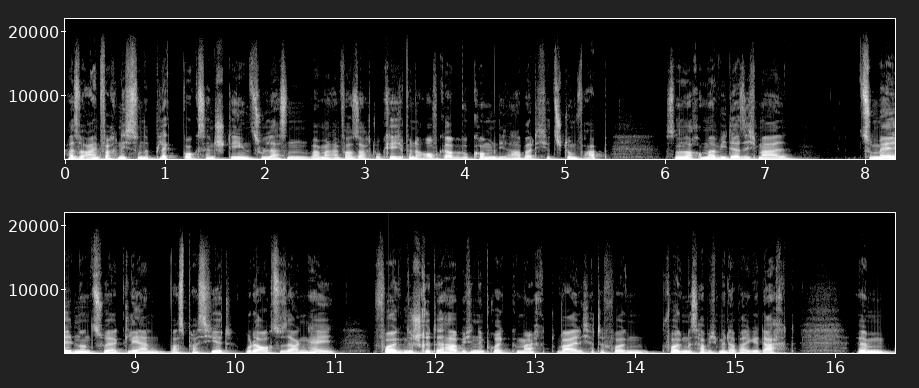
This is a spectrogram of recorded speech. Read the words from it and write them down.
Also einfach nicht so eine Blackbox entstehen zu lassen, weil man einfach sagt, okay, ich habe eine Aufgabe bekommen, die arbeite ich jetzt stumpf ab, sondern auch immer wieder sich mal zu melden und zu erklären, was passiert. Oder auch zu sagen, hey, folgende Schritte habe ich in dem Projekt gemacht, weil ich hatte folgend, folgendes habe ich mir dabei gedacht. Ähm,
